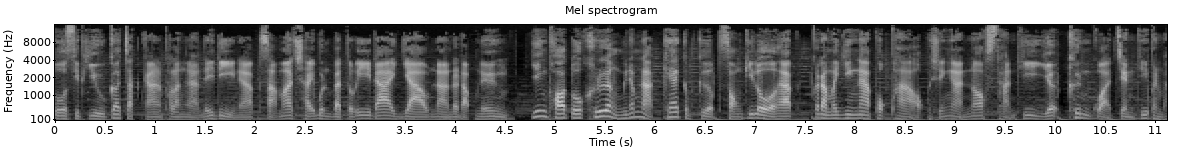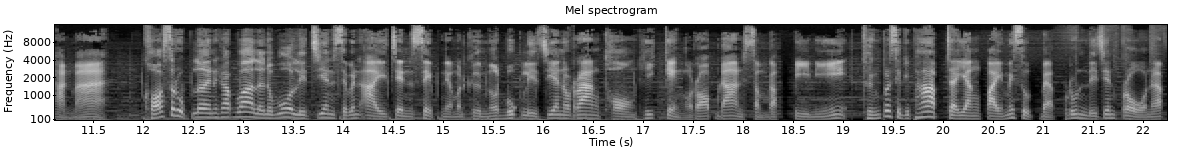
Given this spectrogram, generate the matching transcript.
ตัว CPU ก็จัดการพลังงานได้ดีนะครับ สามารถใช้บนแบตเตอรี่ได้ยาวนานระดับหนึ่ง ยิ่งพอตัวเครื่องมีน้ำหนักแค่เกือบเกือบๆ2กิโลครับ ก็ทำให้ยิ่งน่าพกพาออกไปใช้งานนอกสถานที่เยอะขึ้นกว่าเจนที่ผ่านๆมา ขอสรุปเลยนะครับว่า Lenovo Legion 7i Gen 10 เนี่ยมันคือโน้ตบุ๊ก Legion ร่างทองที่เก่งรอบด้านสำหรับปีนี้ ถึงประสิทธิภาพจะยังไปไม่สุดแบบรุ่น Legion Pro นะครับ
